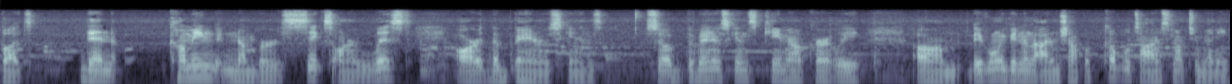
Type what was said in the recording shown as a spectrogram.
But then coming number six on our list are the banner skins. So the banner skins came out currently. Um, they've only been in the item shop a couple times, not too many,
